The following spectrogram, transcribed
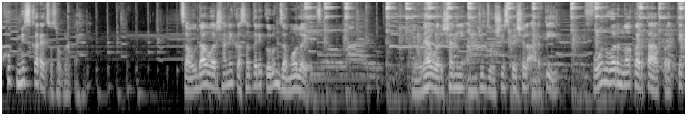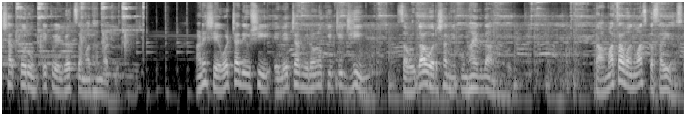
खूप मिस करायचं सगळं काही. चौदा वर्षांनी कसं तरी करून जमवलं यायचं एवढ्या वर्षांनी आमची जोशी स्पेशल आरती फोनवर न करता प्रत्यक्षात करून एक वेगळंच समाधान वाटलं. आणि शेवटच्या दिवशी एलेच्या मिरवणुकीची झीम चौदा वर्षांनी पुन्हा एकदा अनुभवली. रामाचा वनवास कसाही असो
